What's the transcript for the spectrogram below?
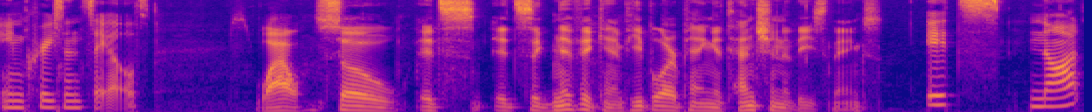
increase in sales. Wow. So it's it's significant. People are paying attention to these things. It's not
